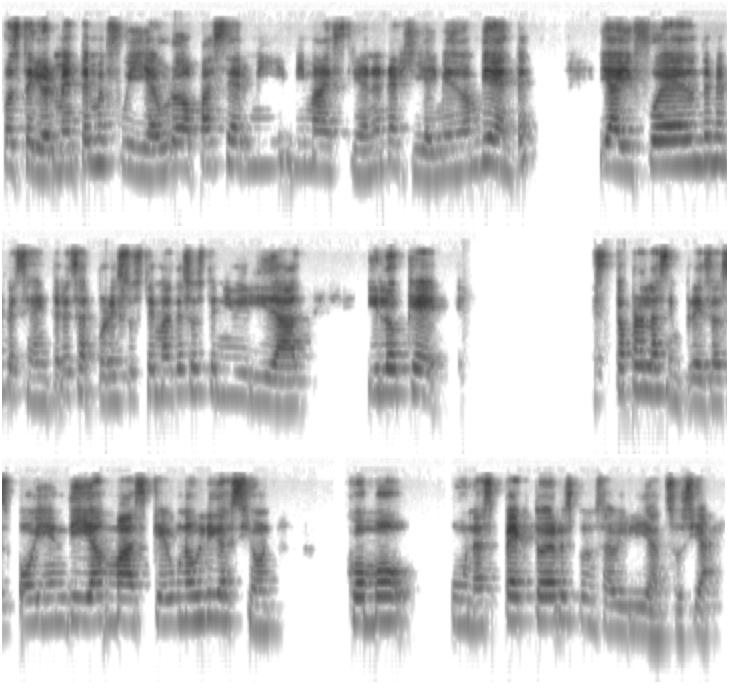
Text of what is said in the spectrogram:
Posteriormente me fui a Europa a hacer mi, mi maestría en energía y medio ambiente y ahí fue donde me empecé a interesar por estos temas de sostenibilidad y lo que para las empresas hoy en día más que una obligación como un aspecto de responsabilidad social.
